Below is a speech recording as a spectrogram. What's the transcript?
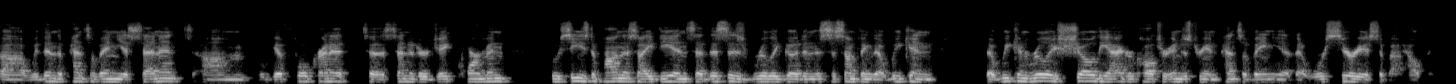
uh, within the Pennsylvania Senate. Um, we'll give full credit to Senator Jake Corman, who seized upon this idea and said, "This is really good, and this is something that we can." That we can really show the agriculture industry in Pennsylvania that we're serious about helping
